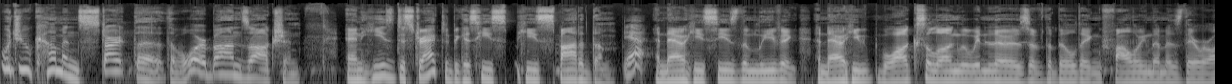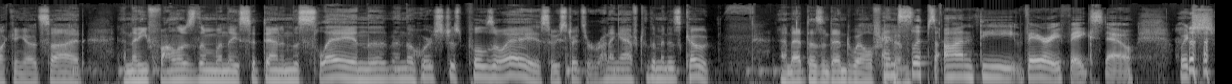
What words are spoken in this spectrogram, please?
would you come and start the the war bonds auction? And he's distracted because he's he's spotted them. Yeah. And now he sees them leaving, and now he walks along the windows of the building, following them as they're walking outside. And then he follows them when they sit down in the sleigh, and the and the horse just pulls away. So he starts running after them in his coat, and that doesn't end well for and him. And slips on the very fake snow, which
